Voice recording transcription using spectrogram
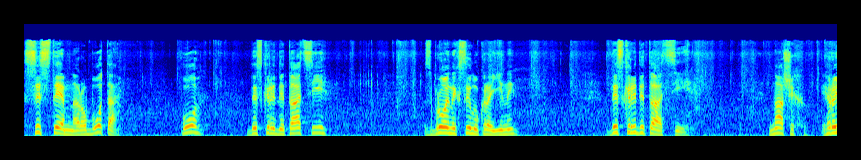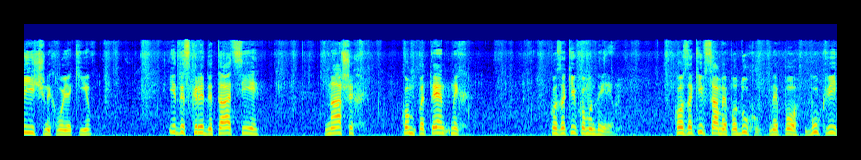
системна робота по дискредитації Збройних сил України, дискредитації наших героїчних вояків і дискредитації наших компетентних козаків-командирів. Козаків саме по духу, не по букві,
